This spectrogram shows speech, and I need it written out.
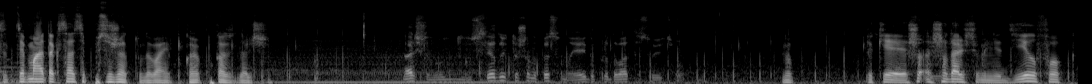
Це, це має так статися по сюжету, давай, пока- показуй далі. Дальше, ну, слідуй те, що написано, я йду продавати свою цю. Окей, що, що далі мені? Deal, фок.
